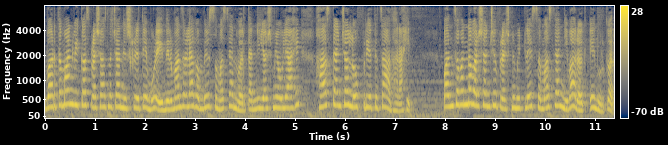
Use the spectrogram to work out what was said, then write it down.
वर्तमान विकास प्रशासनाच्या निष्क्रियतेमुळे निर्माण झालेल्या गंभीर समस्यांवर त्यांनी यश मिळवले आहे हाच त्यांच्या लोकप्रियतेचा आधार आहे. पंचावन्न वर्षांचे प्रश्न मिटले समस्या निवारक एनुरकर.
